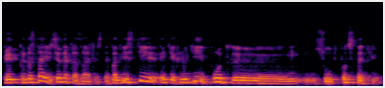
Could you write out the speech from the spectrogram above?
предоставить все доказательства, подвести этих людей под э, суд, под статью.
